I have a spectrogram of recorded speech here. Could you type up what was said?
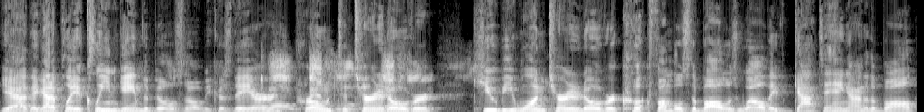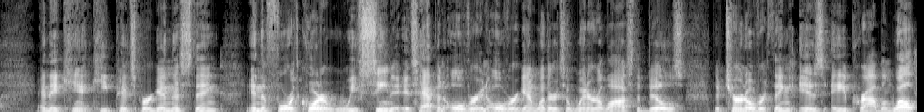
Yeah, they got to play a clean game, the Bills, though, because they are Oh, prone to turn it over. QB one turn it over. Cook fumbles the ball as well. They've got to hang on to the ball, and they can't keep Pittsburgh in this thing in the fourth quarter. We've seen it. It's happened over and over again, whether it's a win or a loss. The Bills, the turnover thing is a problem. Well,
